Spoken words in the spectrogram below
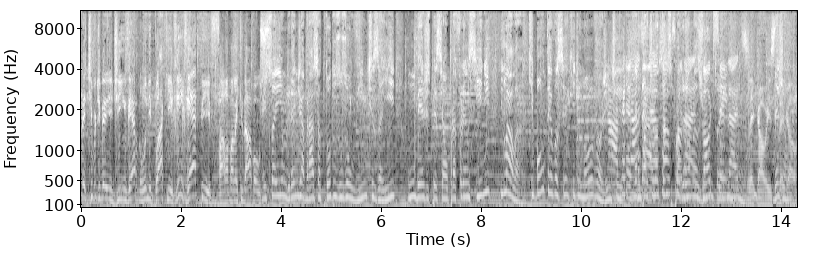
Seletivo de, de Inverno, Uniplaque, Re-Rap. Fala, Malek É Doubles. isso aí, um grande abraço a todos os ouvintes aí. Um beijo especial pra Francine. E Lala, que bom ter você aqui de novo. A gente Ah, verdade. compartilhou tantos tava programas juntos né? Legal isso, Beijão. legal.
